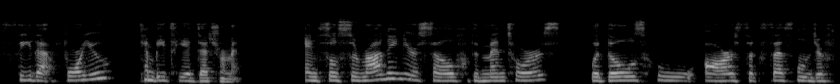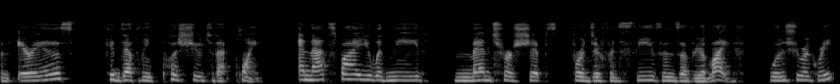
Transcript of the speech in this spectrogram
see that for you can be to your detriment. And so surrounding yourself with mentors, with those who are successful in different areas, can definitely push you to that point. And that's why you would need mentorships for different seasons of your life. Wouldn't you agree?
